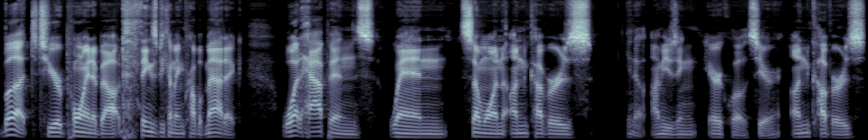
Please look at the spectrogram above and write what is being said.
But to your point about things becoming problematic, what happens when someone uncovers, you know, I'm using air quotes here, uncovers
